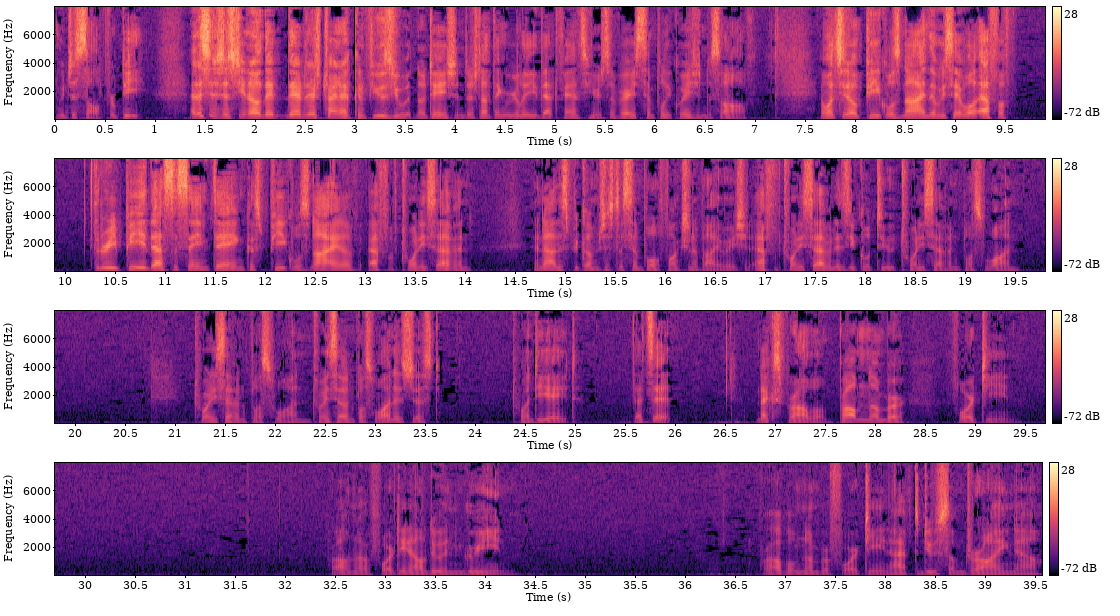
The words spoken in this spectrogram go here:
We just solved for p. And this is just, you know, they, they're just trying to confuse you with notation. There's nothing really that fancy here. It's a very simple equation to solve. And once you know p equals 9, then we say, well, f of 3p, that's the same thing because p equals 9 of f of 27. And now this becomes just a simple function evaluation. f of 27 is equal to 27 plus 1. 27 plus 1. 27 plus 1 is just 28. That's it. Next problem. Problem number 14. Problem number 14 I'll do in green. Problem number 14. I have to do some drawing now.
